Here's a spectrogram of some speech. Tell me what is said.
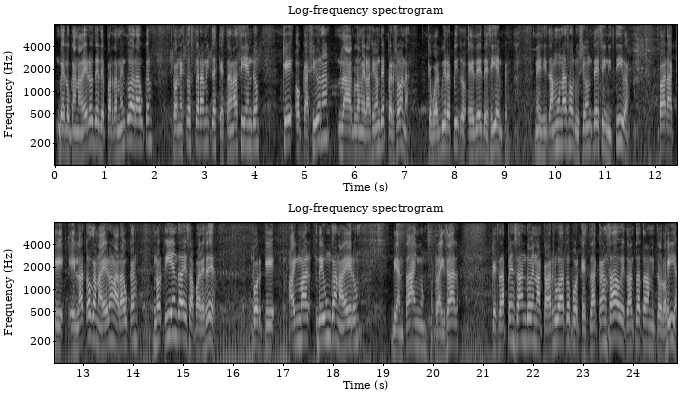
de los ganaderos del departamento de Arauca con estos trámites que están haciendo que ocasionan la aglomeración de personas, que vuelvo y repito, es desde siempre. Necesitamos una solución definitiva para que el acto ganadero en Arauca no tienda a desaparecer, porque hay más de un ganadero de antaño, raizal, que está pensando en acabar su acto porque está cansado de tanta tramitología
